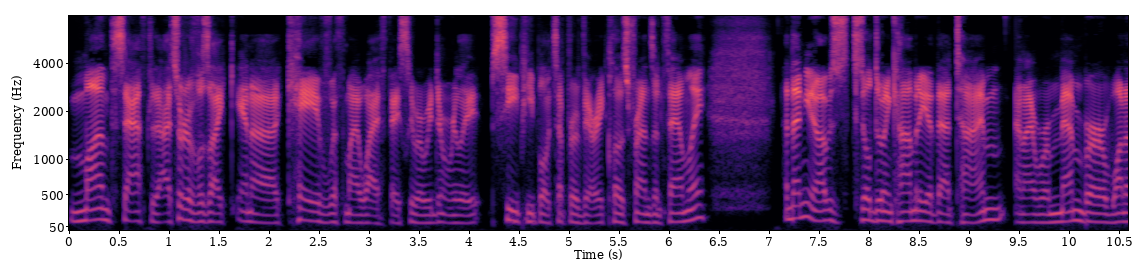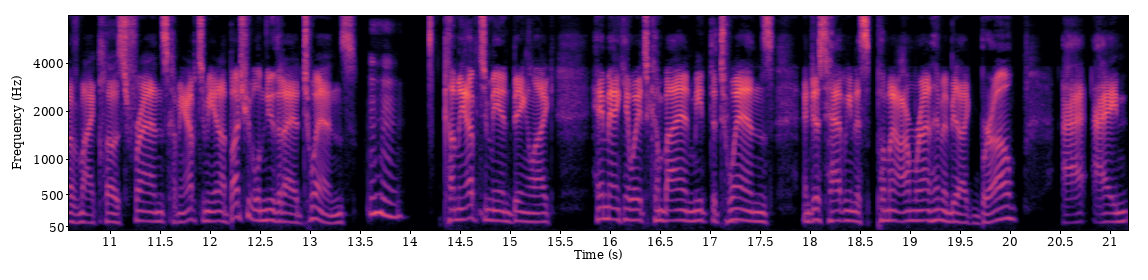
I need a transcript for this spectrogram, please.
months after that, I sort of was like in a cave with my wife, basically, where we didn't really see people except for very close friends and family. And then, you know, I was still doing comedy at that time. And I remember one of my close friends coming up to me, and a bunch of people knew that I had twins, hmm coming up to me and being like, hey, man, can't wait to come by and meet the twins. And just having to put my arm around him and be like, bro, I, I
